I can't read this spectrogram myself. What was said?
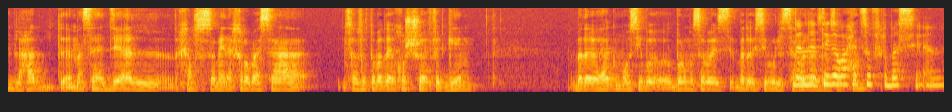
لحد مثلا الدقيقة ال 75 آخر ربع ساعة ساوثهامبتون بدأ يخش شوية في ال game. بدأوا يهاجموا ويسيبوا بورنموث بدأوا- يسيبوا النتيجة لساوثهامبتون. 1-0 بس يعني.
